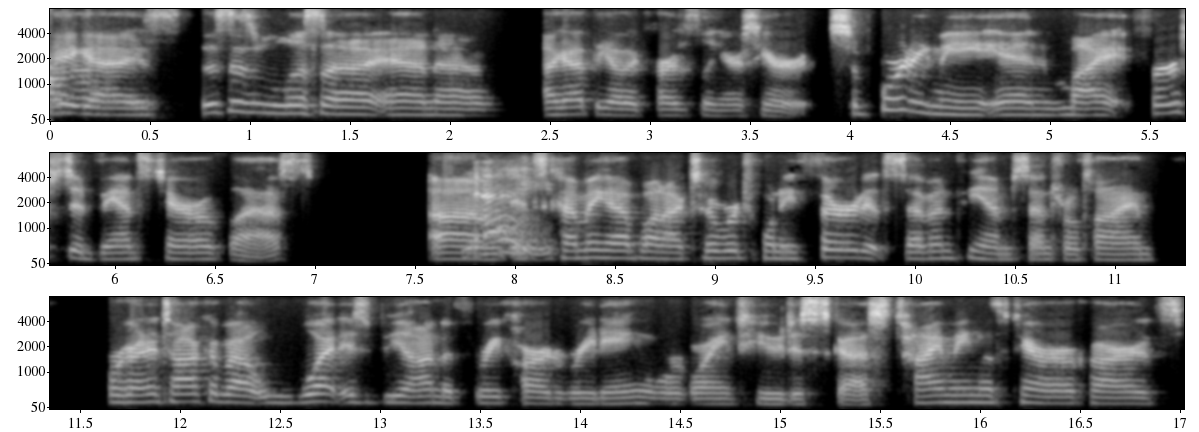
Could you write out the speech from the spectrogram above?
hey guys, this is Melissa, and uh, I got the other card slingers here supporting me in my first advanced tarot class. Um, it's coming up on October 23rd at 7 p.m. Central Time. We're going to talk about what is beyond a three card reading. We're going to discuss timing with tarot cards,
